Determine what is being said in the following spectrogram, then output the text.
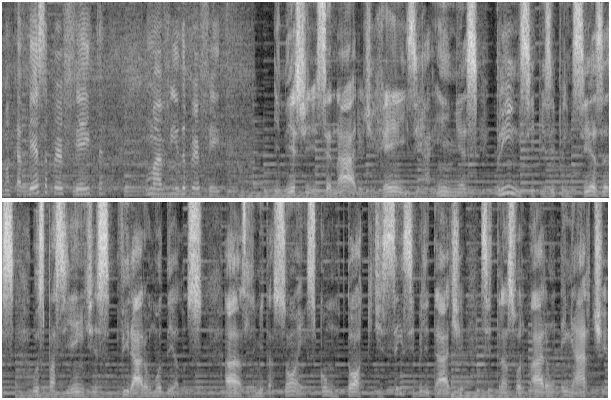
uma cabeça perfeita, uma vida perfeita. E neste cenário de reis e rainhas, príncipes e princesas, os pacientes viraram modelos. As limitações, com um toque de sensibilidade, se transformaram em arte.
